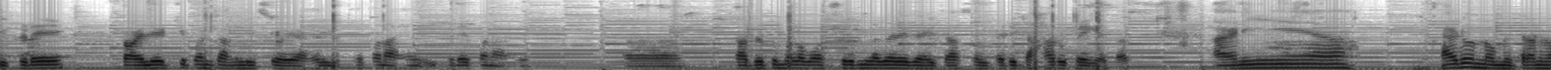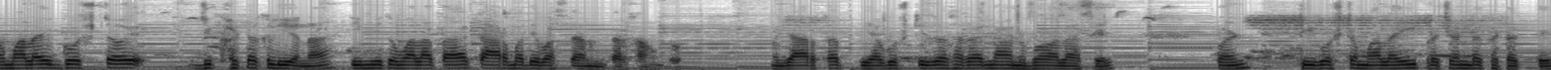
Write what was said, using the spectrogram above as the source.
इकडे टॉयलेटची पण चांगली सोय आहे. इथे पण आहे इकडे पण आहे. साधं तुम्हाला वॉशरूमला जरी जायचं असेल तरी दहा रुपये घेतात. आणि आय डोंट नो मित्रांनो मला एक गोष्ट जी खटकली आहे ना ती मी तुम्हाला आता कारमध्ये बसल्यानंतर सांगतो. म्हणजे अर्थात या गोष्टीचा सगळ्यांना अनुभव आला असेल पण ती गोष्ट मलाही प्रचंड खटकते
